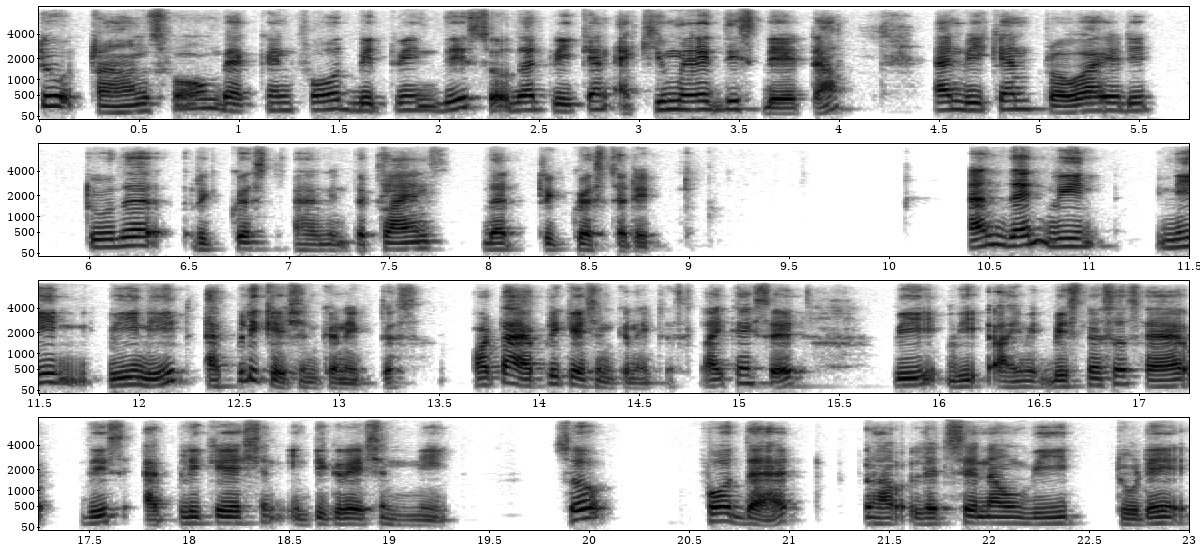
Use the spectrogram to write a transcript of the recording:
to transform back and forth between this so that we can accumulate this data and we can provide it to the request, I mean, the clients that requested it and then we need we need application connectors. What are application connectors? Like i said we we i mean businesses have this application integration need. So for that now let's say now we today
